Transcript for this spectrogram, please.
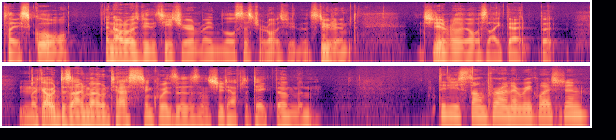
play school, and I would always be the teacher, and my little sister would always be the student. She didn't really always like that, but mm. like I would design my own tests and quizzes, and she'd have to take them. And Did you stump her on every question?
